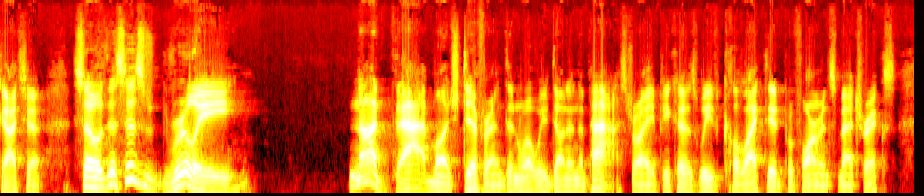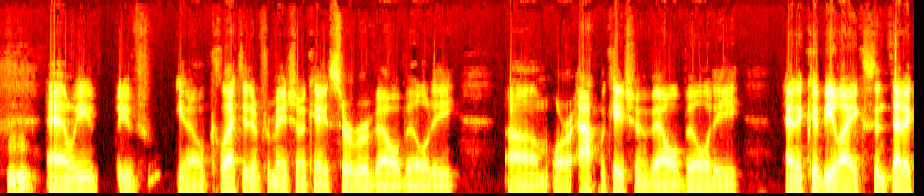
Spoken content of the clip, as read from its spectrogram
Gotcha. So this is really not that much different than what we've done in the past, right? Because we've collected performance metrics mm-hmm. and we've we've you know collected information. Okay, server availability um, or application availability, and it could be like synthetic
